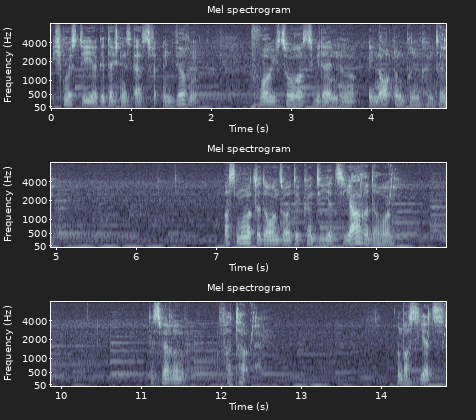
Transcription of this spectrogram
Ich müsste ihr Gedächtnis erst entwirren, bevor ich Zoras wieder in, in Ordnung bringen könnte. Was Monate dauern sollte, könnte jetzt Jahre dauern. Das wäre fatal. Und was jetzt?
